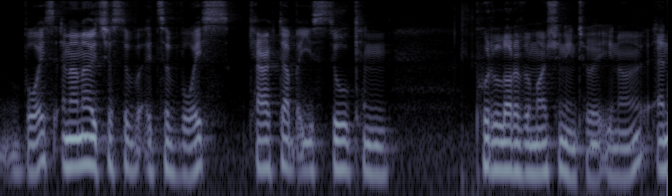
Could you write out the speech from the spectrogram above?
voice. And I know it's just a it's a voice character, but you still can put a lot of emotion into it, you know. And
